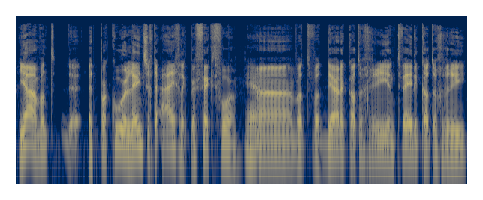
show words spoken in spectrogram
Ja, want de, het parcours leent zich er eigenlijk perfect voor. Ja. Eh, wat, wat derde categorie, een tweede categorie.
